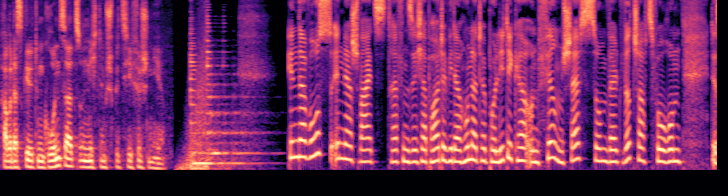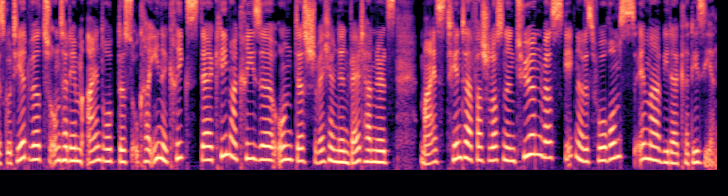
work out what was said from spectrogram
Aber das gilt im Grundsatz und nicht im Spezifischen hier. In Davos in der Schweiz treffen sich ab heute wieder hunderte Politiker und Firmenchefs zum Weltwirtschaftsforum. Diskutiert wird unter dem Eindruck des Ukraine-Kriegs, der Klimakrise und des schwächelnden Welthandels, meist hinter verschlossenen Türen, was Gegner des Forums immer wieder kritisieren.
